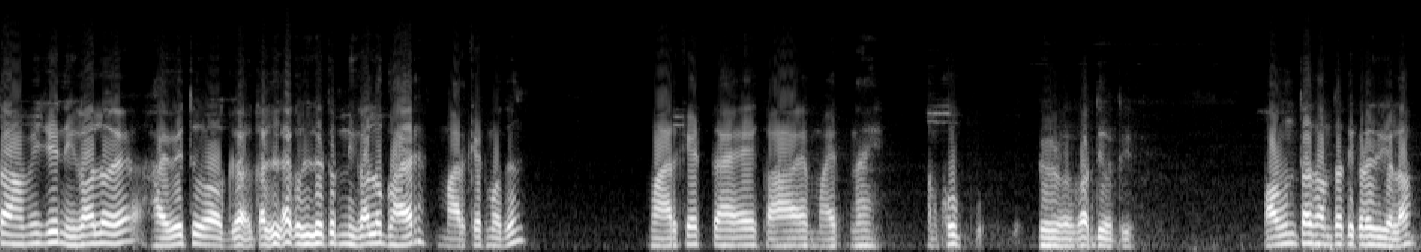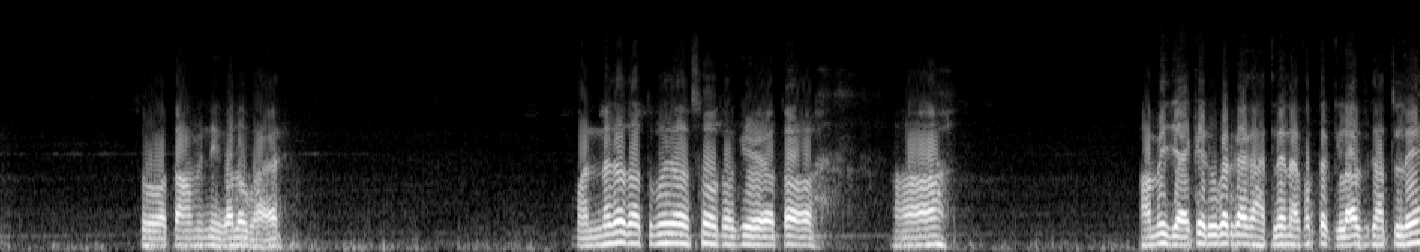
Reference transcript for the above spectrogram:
आता आम्ही जे निघालो आहे हायवे तू गल्ल्या गल्लीतून निघालो बाहेर मार्केटमधून मार्केट आहे काय माहीत नाही. पण खूप भीड- गर्दी होती. पाऊन तास आमचा तिकडेच गेला. सो आता आम्ही निघालो बाहेर. म्हणण्याचा तात्पर्य असं होतं की आता आम्ही जॅकेट वगैरे काय घातले नाही फक्त ग्लव्स घातले.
